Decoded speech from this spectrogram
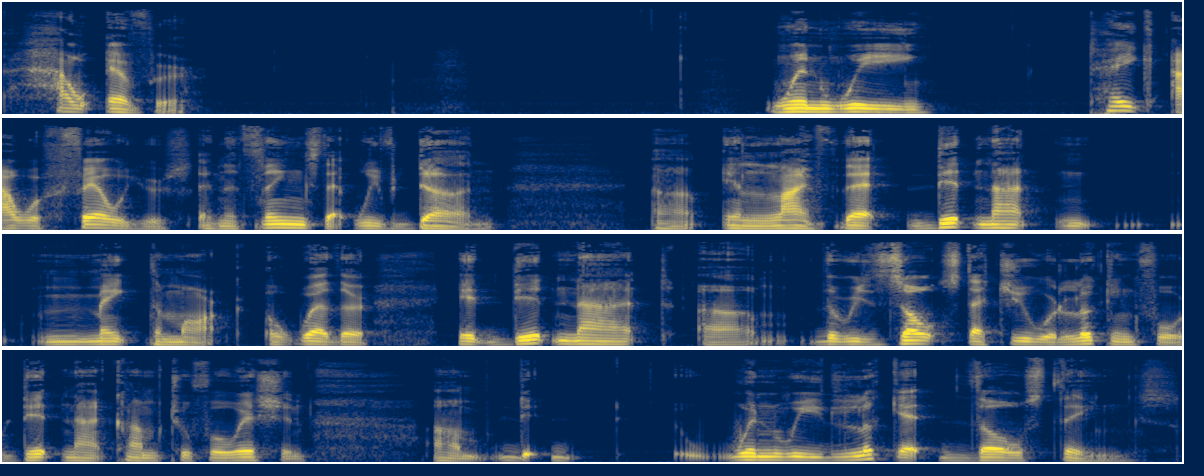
However, when we take our failures and the things that we've done uh, in life that did not make the mark, or whether it did not, um, the results that you were looking for did not come to fruition. Um, d- when we look at those things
